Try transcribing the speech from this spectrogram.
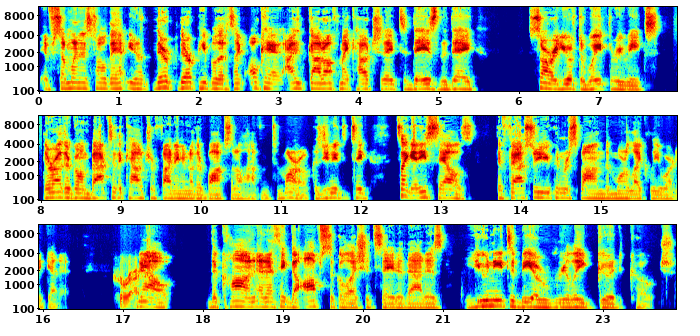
If someone is told they, you know, there there are people that it's like, okay, I got off my couch today. Today's the day. Sorry, you have to wait three weeks they're either going back to the couch or finding another box that'll have them tomorrow. Because you need to take it's like any sales. The faster you can respond, the more likely you are to get it. Correct. Now, the con, and I think the obstacle I should say to that is you need to be a really good coach.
